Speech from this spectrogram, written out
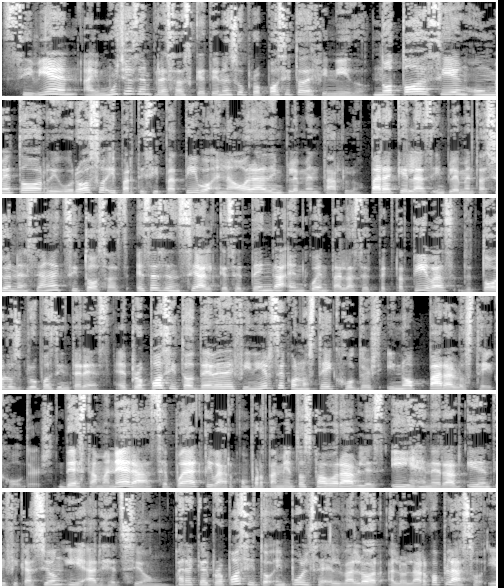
Si bien hay muchas empresas que tienen su propósito definido, no todas siguen un método riguroso y participativo en la hora de implementarlo. Para que las implementaciones sean exitosas, es esencial que se tenga en cuenta las expectativas de todos los grupos de interés. El propósito debe definirse con los stakeholders y no para los stakeholders. De esta manera, se puede activar comportamientos favorables y generar identificación y adhesión. Para que el propósito impulse el valor a lo largo plazo y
